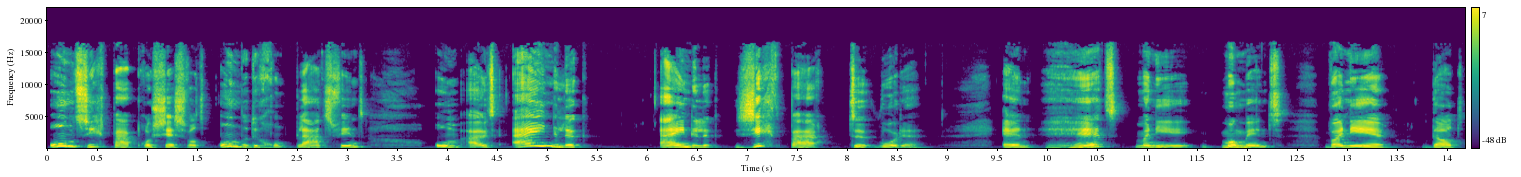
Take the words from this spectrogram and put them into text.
onzichtbaar proces wat onder de grond plaatsvindt. Om uiteindelijk eindelijk zichtbaar te worden. En het manier, moment wanneer dat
